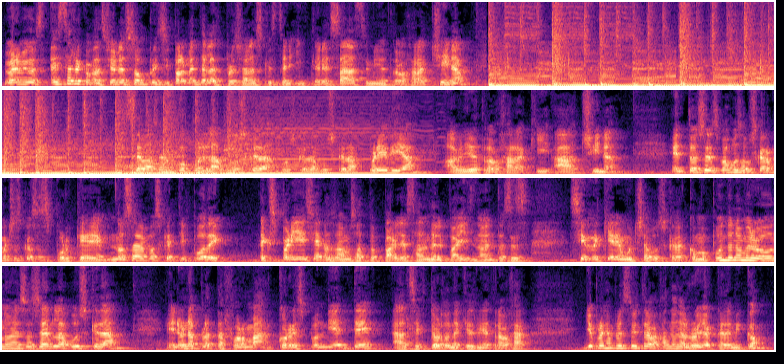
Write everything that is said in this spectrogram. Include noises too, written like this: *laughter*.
Y bueno amigos, estas recomendaciones son principalmente las personas que estén interesadas en venir a trabajar a China. Se basan un poco en la búsqueda, búsqueda, búsqueda previa a venir a trabajar aquí a China. Entonces vamos a buscar muchas cosas porque no sabemos qué tipo de experiencia nos vamos a topar ya estando en el país, ¿no? Entonces sí requiere mucha búsqueda. Como punto número uno es hacer la búsqueda en una plataforma correspondiente al sector donde quieres venir a trabajar. Yo, por ejemplo, estoy trabajando en el rollo académico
